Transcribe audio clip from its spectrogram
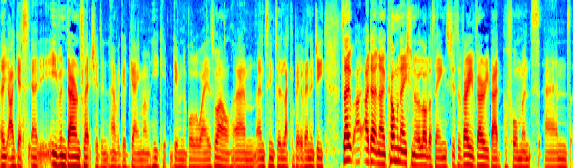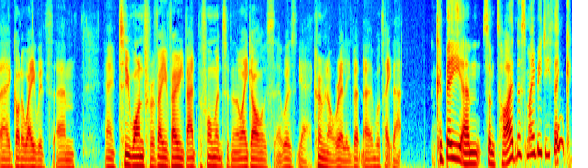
I guess uh, even Darren Fletcher didn't have a good game. I mean, he kept giving the ball away as well, um, and seemed to lack a bit of energy. So I, I, don't know. Culmination of a lot of things. Just a very, very bad performance, and uh, got away with um, two one for a very, very bad performance with an away goal. It was, it was yeah, criminal really, but uh, we'll take that. Could be um, some tiredness, maybe. Do you think?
